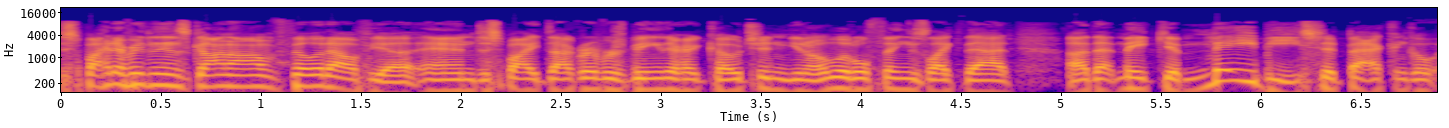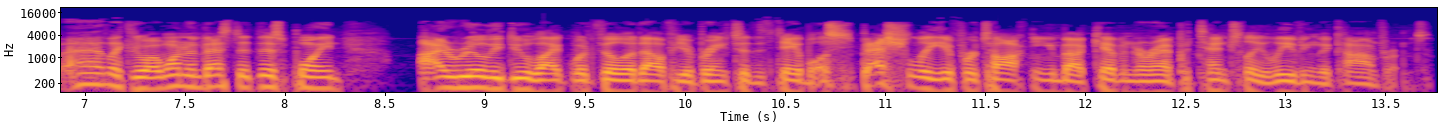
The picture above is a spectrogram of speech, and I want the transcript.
despite everything that's gone on with Philadelphia, and despite Doc Rivers being their head coach, and you know little things like that uh, that make you maybe sit back and go, ah, like, do I want to invest at this point? I really do like what Philadelphia brings to the table, especially if we're talking about Kevin Durant potentially leaving the conference.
